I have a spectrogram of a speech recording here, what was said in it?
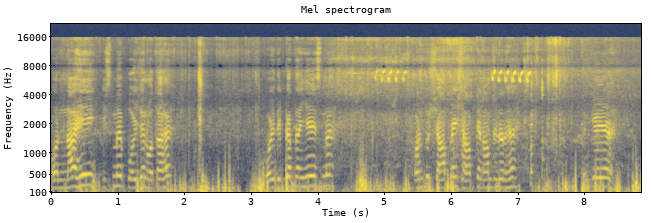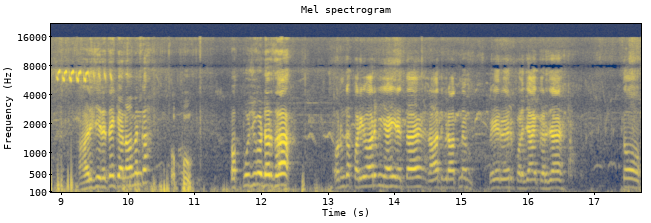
और ना ही इसमें पॉइजन होता है। कोई दिक्कत नहीं है इसमें। परंतु सांप नहीं सांप के नाम से डर है। इनके ये हाड़ी जी रहते हैं क्या नाम है इनका? पप्पू। पप्पू जी को डर था और उनका परिवार भी यहीं रहता है। रात बिरात में पैर वेर पड़ जाए कर जाए। तो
